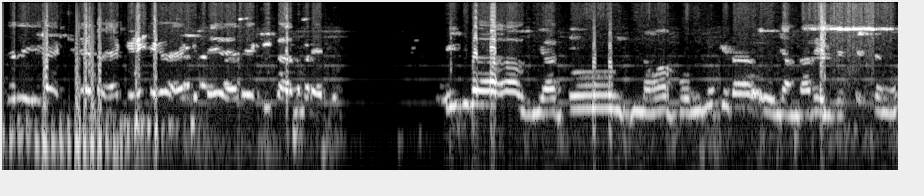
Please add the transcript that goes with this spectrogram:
ਸਰ ਇਹ ਐਕਸੀਡੈਂਟ ਹੋਇਆ ਕਿਹੜੀ ਜਗ੍ਹਾ ਹੈ ਕਿੱਥੇ ਹੈ ਤੇ ਕੀ ਕਾਰਨ ਬਣਿਆ ਜੀ ਇਹ ਜਿਹੜਾ ਹਾਲਦੀਆ ਤੋਂ ਨਵਾਂ ਪੁਲ ਨੂੰ ਜਿਹੜਾ ਉਹ ਜਾਂਦਾ ਰੇਲਵੇ ਸਟੇਸ਼ਨ ਨੂੰ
